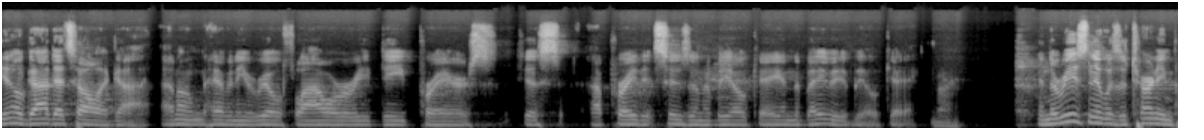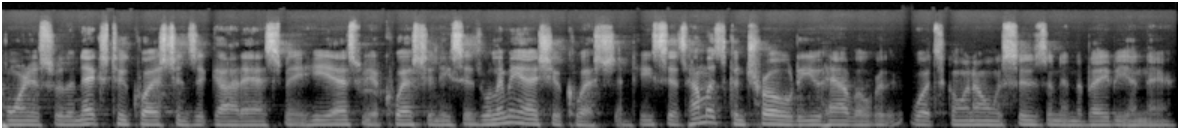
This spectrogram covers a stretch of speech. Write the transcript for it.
you know, God, that's all I got. I don't have any real flowery, deep prayers. Just I pray that Susan will be okay and the baby will be okay. Right. And the reason it was a turning point is for the next two questions that God asked me. He asked me a question. He says, Well, let me ask you a question. He says, How much control do you have over what's going on with Susan and the baby in there?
